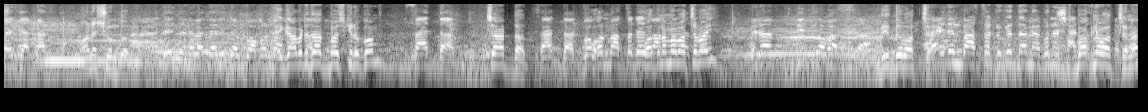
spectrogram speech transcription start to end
ভাই দেখেন। অনেক সুন্দর। এই গাবিটার দাঁত বয়স কীরকম? চার দাঁত চার দাঁত চার দাঁত বকন বাচ্চাটা কত নম্বর বাচ্চা ভাই? এটা দ্বিতীয় বাচ্চা। দ্বিতীয় বাচ্চা। এই দেন দাম এখন ষাট বকনা বাচ্চা না?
